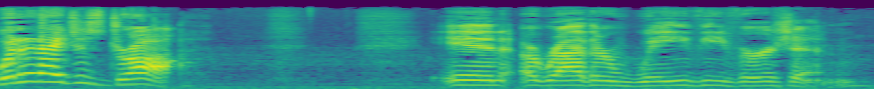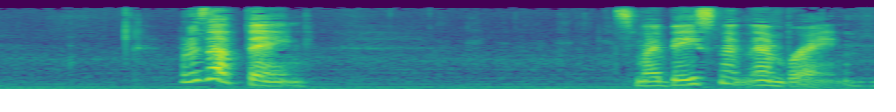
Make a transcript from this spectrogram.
What did I just draw in a rather wavy version? What is that thing? It's my basement membrane.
